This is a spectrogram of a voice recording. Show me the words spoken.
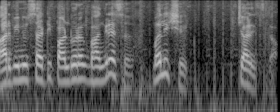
आरबी न्यूजसाठी पांडुरंग भांगरेसह मलिक शेख चाळीसगाव.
